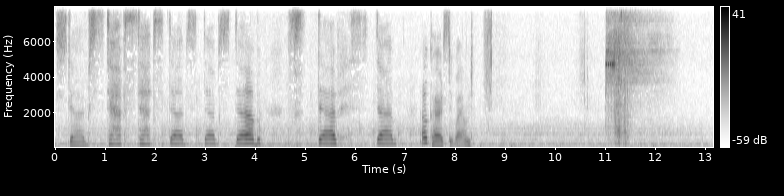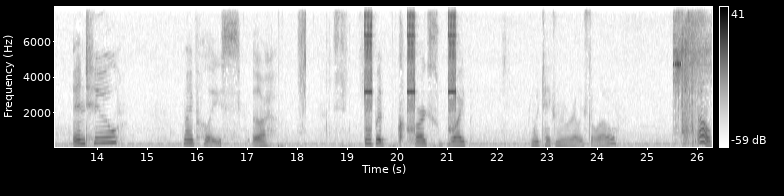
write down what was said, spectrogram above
Stab, stab, stab, stab, stab, stab, stab, stab. Okay, it's too violent. Into my place. Ugh. Stupid card swipe. We take them really slow. Oh,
